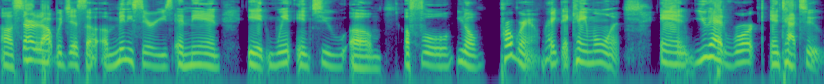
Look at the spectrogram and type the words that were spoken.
Uh, started out with just a, a mini series and then it went into, um, a full, you know, program, right? That came on and you had Roarke and Tattoo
